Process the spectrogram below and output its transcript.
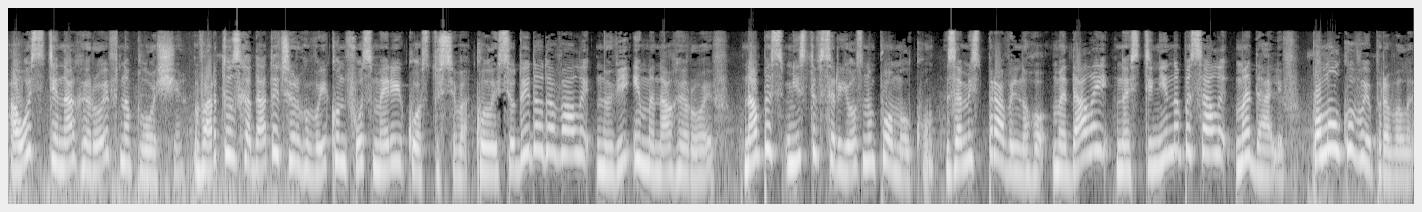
А ось стіна героїв на площі. Варто згадати черговий конфуз мерії Костусєва, коли сюди додавали нові імена героїв. Напис містив серйозну помилку. Замість правильного медалей на стіні написали медалів. Помилку виправили,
